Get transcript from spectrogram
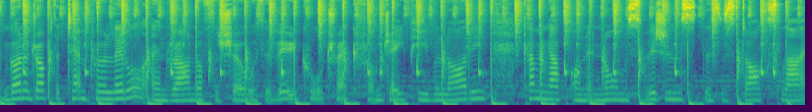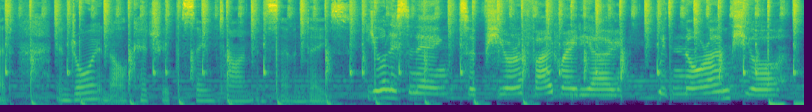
I'm gonna drop the tempo a little and round off the show with a very cool track from JP Velarde coming up on Enormous Visions. This is Dark Slide. Enjoy, and I'll catch you at the same time in seven days. You're listening to Purified Radio with Nora En Pure.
